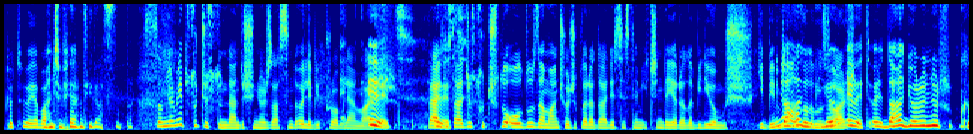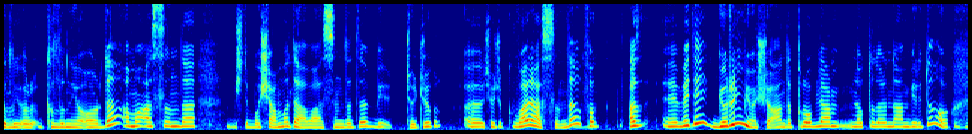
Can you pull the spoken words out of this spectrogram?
kötü ve yabancı bir yer değil aslında. Sanıyorum hep suç üstünden düşünüyoruz aslında öyle bir problem var. Evet. Belki evet. sadece suçlu olduğu zaman çocuklar adalet sistemi içinde yer alabiliyormuş gibi mi daha algılımız var? Evet öyle daha görünür kılıyor, kılınıyor orada ama aslında işte boşanma davasında da bir çocuk e, çocuk var aslında. Az, e, ve de görünmüyor şu anda. Problem noktalarından biri de o. Hı hı.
